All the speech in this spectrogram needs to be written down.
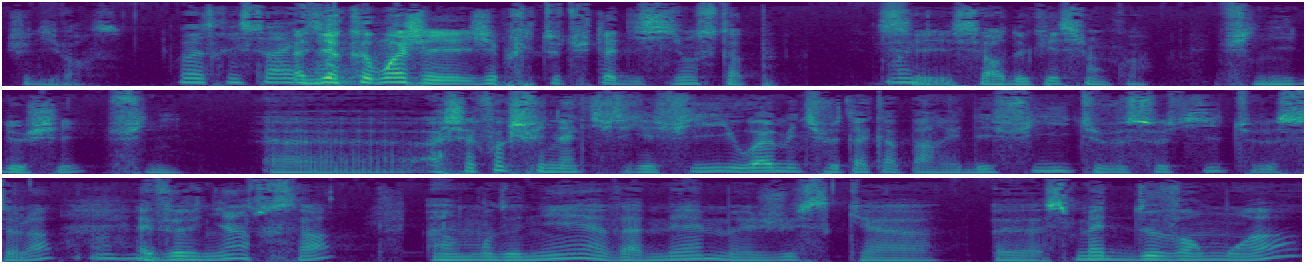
je divorce. Votre histoire. À dire que moi, j'ai pris tout de suite la décision, stop. C'est hors de question, quoi. Fini, de chez, fini. Euh, à chaque fois que je fais une activité fille, ouais, mais tu veux t'accaparer des filles, tu veux ceci, tu veux cela. Mhm. Elle veut venir, tout ça. À un moment donné, elle va même jusqu'à euh, se mettre devant moi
